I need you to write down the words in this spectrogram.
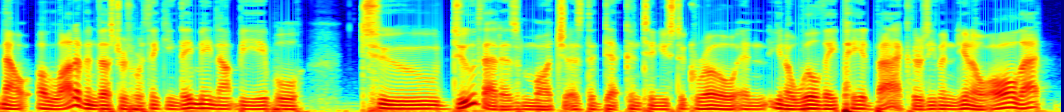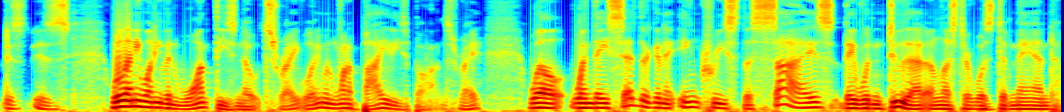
now, a lot of investors were thinking they may not be able to do that as much as the debt continues to grow and you know will they pay it back? There's even you know all that is is will anyone even want these notes right? Will anyone want to buy these bonds right? Well when they said they're going to increase the size they wouldn't do that unless there was demand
